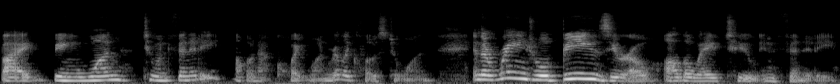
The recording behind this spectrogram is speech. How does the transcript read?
by being 1 to infinity, although not quite 1, really close to 1. And the range will be 0 all the way to infinity.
